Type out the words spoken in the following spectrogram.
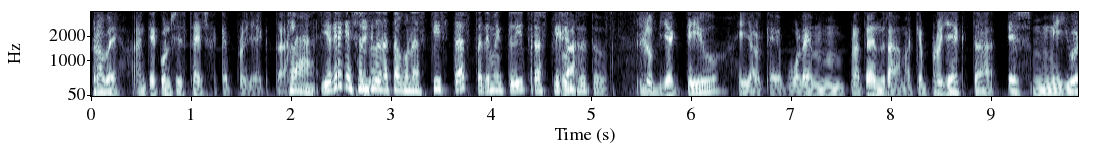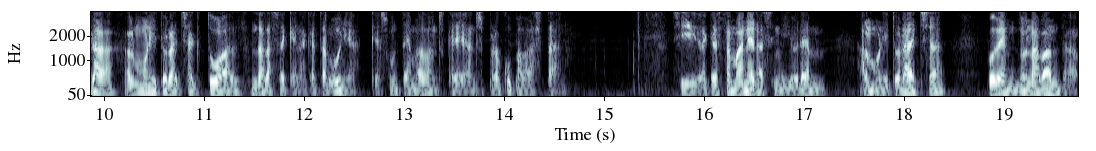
Però bé, en què consisteix aquest projecte? Clar, jo crec que això sí. ens ha donat algunes pistes, podem intuir, però explica'ns-ho tu. L'objectiu i el que volem pretendre amb aquest projecte és millorar el monitoratge actual de la sequera a Catalunya, que és un tema doncs, que ens preocupa bastant. Si d'aquesta manera, si millorem el monitoratge, podem, d'una banda,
